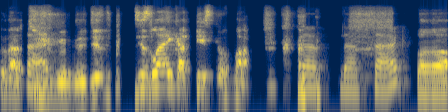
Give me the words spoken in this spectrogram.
Да, дизлайк, отписка в мап. Да, да, так. А,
